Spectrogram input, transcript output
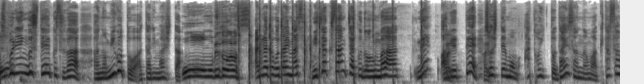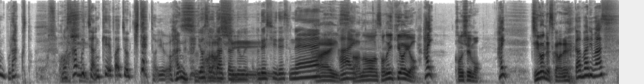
スプリングステークスはあの見事当たりました。おおおめでとうございます。ありがとうございます。二着三着の馬ね上げて、はい。そしてもうあと一頭第三の馬は北三ブラックと。もうサブちゃん競馬場来てという予想だったので嬉しいですね。はい、はい、あのその勢いをはい、今週も。はい、G1 ですからね。頑張ります。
